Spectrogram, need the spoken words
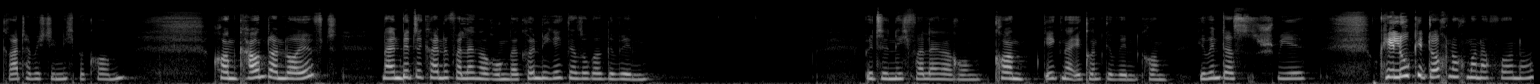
gerade habe ich die nicht bekommen. Komm, Countdown läuft. Nein, bitte keine Verlängerung. Da können die Gegner sogar gewinnen. Bitte nicht Verlängerung. Komm, Gegner, ihr könnt gewinnen. Komm, gewinnt das Spiel. Okay, Luke geht doch noch mal nach vorne.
